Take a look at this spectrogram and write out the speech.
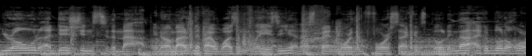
your own additions to the map. You know, imagine if I wasn't lazy and I spent more than four seconds building that, I could build a whole,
